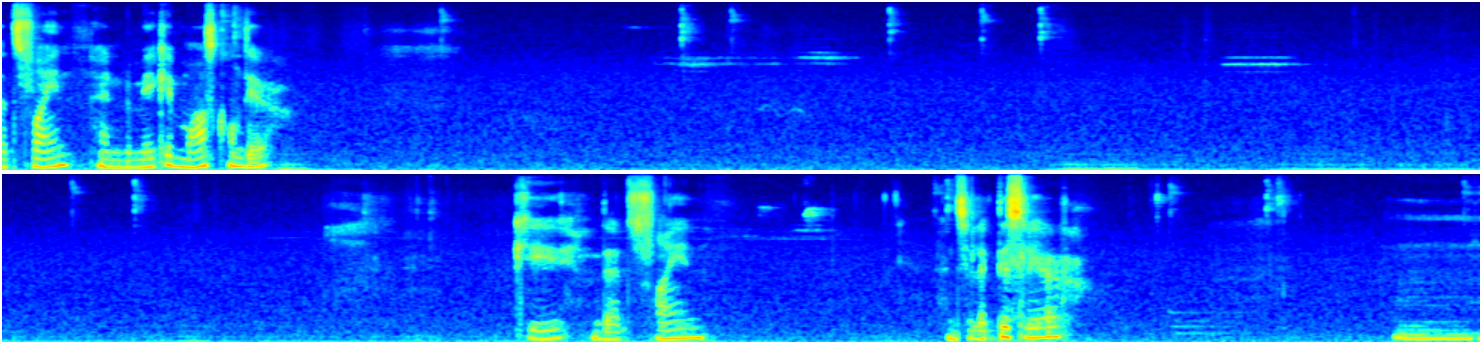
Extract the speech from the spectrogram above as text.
that's fine. And make a mask on there. Okay that's fine. And select this layer. Mm,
